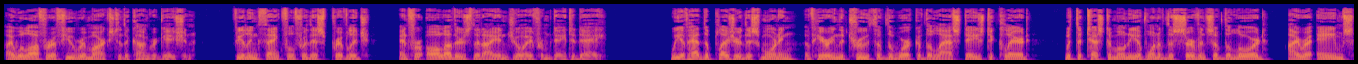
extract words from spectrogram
I will offer a few remarks to the congregation, feeling thankful for this privilege and for all others that I enjoy from day to day. We have had the pleasure this morning of hearing the truth of the work of the last days declared with the testimony of one of the servants of the Lord, Ira Ames,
